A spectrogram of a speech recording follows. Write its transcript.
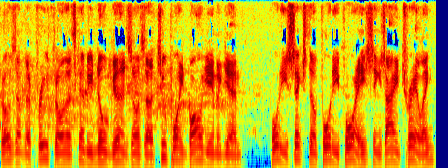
throws up the free throw. That's going to be no good. So it's a two point ball game again. 46 to 44. Hastings High trailing.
